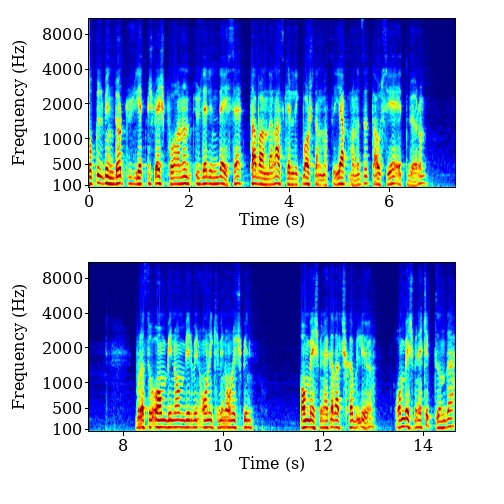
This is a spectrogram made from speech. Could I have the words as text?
9475 puanın üzerinde ise tabandan askerlik borçlanması yapmanızı tavsiye etmiyorum. Burası 10.000, 11.000, 12.000, 13.000, 15.000'e kadar çıkabiliyor. 15.000'e çıktığında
